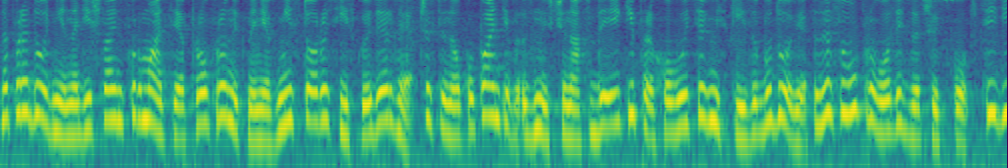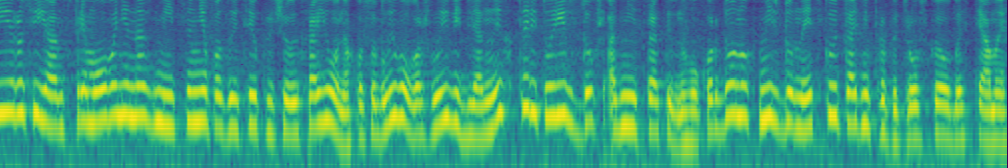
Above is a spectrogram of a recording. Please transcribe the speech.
Напередодні надійшла інформація про проникнення в місто російської ДРГ. Частина окупантів знищена, деякі переховуються в міській забудові. ЗСУ проводить зачистку. Ці дії росіян спрямовані на зміцнення позицій у ключових районах, особливо важливі для них території вздовж адміністративного кордону між Донецькою та Дніпропетровською областями.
